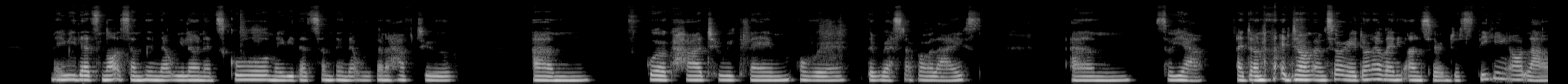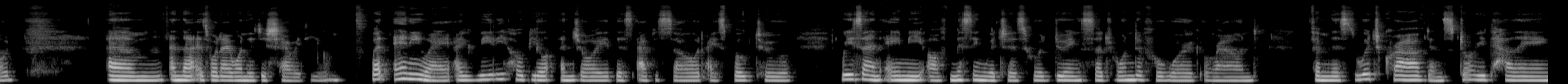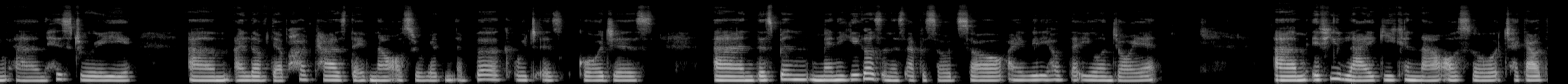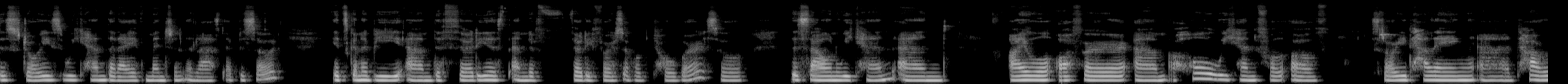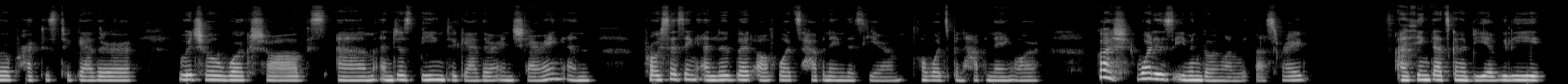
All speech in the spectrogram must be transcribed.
maybe that's not something that we learn at school. Maybe that's something that we're going to have to um, work hard to reclaim over the rest of our lives. Um, so yeah, I don't, I don't, I'm sorry, I don't have any answer. I'm just speaking out loud. Um, and that is what I wanted to share with you. But anyway, I really hope you'll enjoy this episode. I spoke to Risa and Amy of Missing Witches who are doing such wonderful work around feminist witchcraft and storytelling and history. Um, I love their podcast. They've now also written a book, which is gorgeous. And there's been many giggles in this episode, so I really hope that you'll enjoy it. Um, if you like, you can now also check out the stories weekend that I have mentioned in the last episode. It's going to be um, the 30th and the 31st of October, so the Samhain weekend. And I will offer um, a whole weekend full of storytelling, uh, tarot practice together, ritual workshops, um, and just being together and sharing and processing a little bit of what's happening this year or what's been happening or gosh, what is even going on with us, right? I think that's going to be a really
